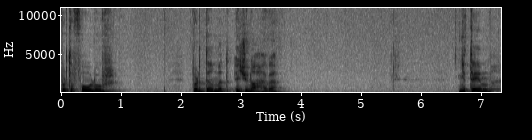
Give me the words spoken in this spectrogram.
për të folur për dëmet e gjynaheve. Një temë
